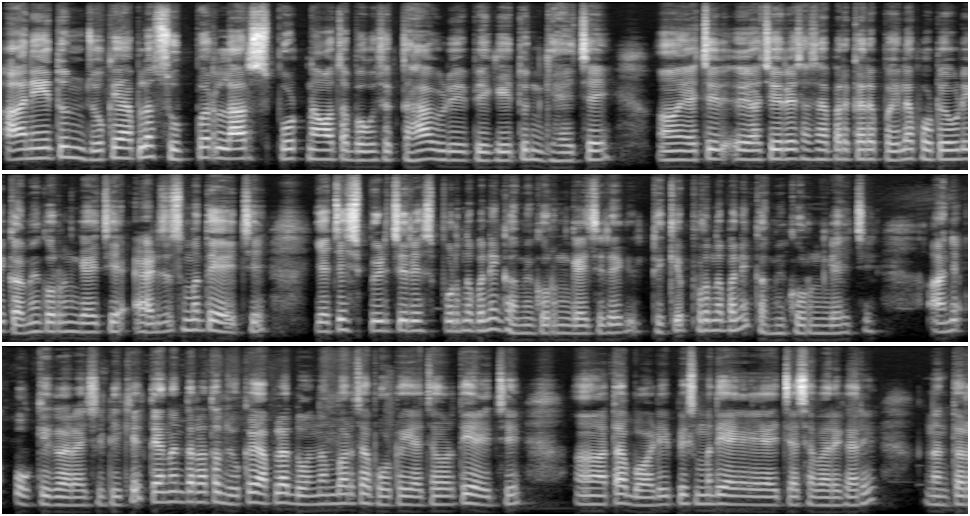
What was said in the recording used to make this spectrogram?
आणि इथून जो काही आपला सुपर लार्ज स्पोर्ट नावाचा बघू शकता हा व्हिडिओ इफेक्ट इथून घ्यायचे याचे याची रेस अशा प्रकारे पहिला फोटो एवढी कमी करून घ्यायची ॲडजस्टमध्ये यायचे याची स्पीडची रेस पूर्णपणे कमी करून घ्यायची ठीक आहे पूर्णपणे कमी करून घ्यायची. आणि ओके करायची ठीक आहे? त्यानंतर आता जो काही आपला दोन नंबरचा फोटो याच्यावरती यायचे. आता बॉडी पिक्समध्ये या- यायचे अशा प्रकारे. नंतर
